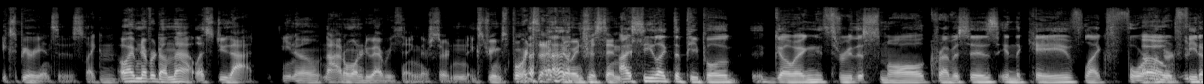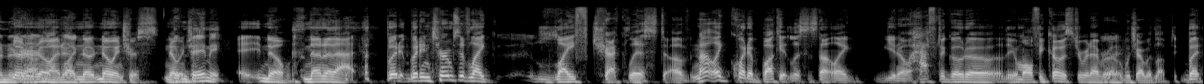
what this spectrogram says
experiences. Like, Mm. oh, I've never done that. Let's do that. You know, no, I don't want to do everything. There's certain extreme sports that I have no interest in. I see like the people going through the small crevices in the cave, like 400 feet Oh, no, underground. no, no, I I'm don't, like, no, no interest. No interest. pay me. Uh, No, none of that. but but in terms of like life checklist of not like quite a bucket list. It's not like you know have to go to the Amalfi Coast or whatever, Right. which I would love to. But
